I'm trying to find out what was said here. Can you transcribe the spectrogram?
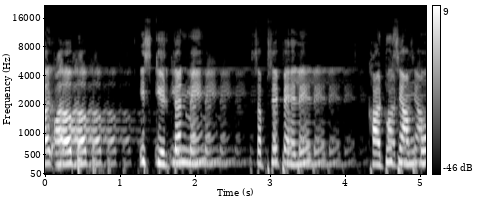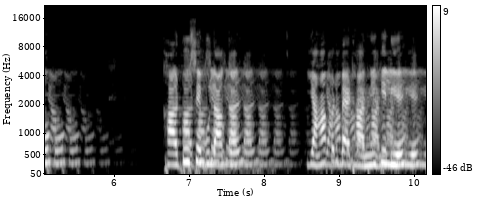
और अब इस कीर्तन में सबसे पहले खाटू श्याम को खाटू से बुलाकर यहाँ पर बैठाने के लिए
